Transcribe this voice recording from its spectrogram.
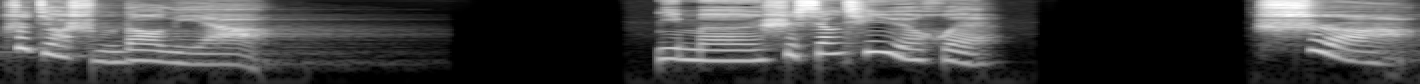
这叫什么道理啊？你们是相亲约会？是啊，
